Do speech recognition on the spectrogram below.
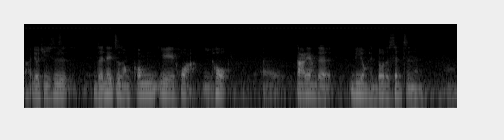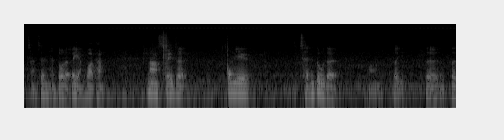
啊尤其是人类自从工业化以后，呃，大量的利用很多的生质能，啊，产生很多的二氧化碳。那随着工业程度的啊的的的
